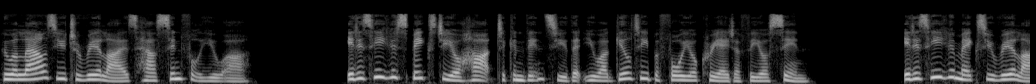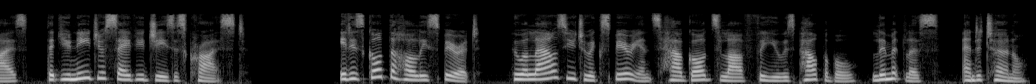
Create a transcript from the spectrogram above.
who allows you to realize how sinful you are. It is He who speaks to your heart to convince you that you are guilty before your Creator for your sin. It is He who makes you realize that you need your Savior Jesus Christ. It is God the Holy Spirit who allows you to experience how God's love for you is palpable, limitless, and eternal.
